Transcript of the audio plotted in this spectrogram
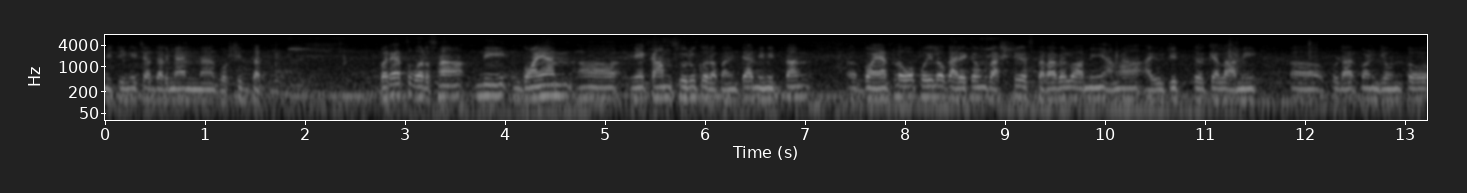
मिटिंगेच्या दरम्यान घोशीत जातली. बऱ्याच वर्सांनी गोंयान हें काम सुरू करप आनी त्या निमित्तान गोंयांतलो हो पयलो कार्यक्रम राष्ट्रीय स्तरावेलो आमी हांगा आयोजीत केला. आमी फुडारपण घेवन तो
